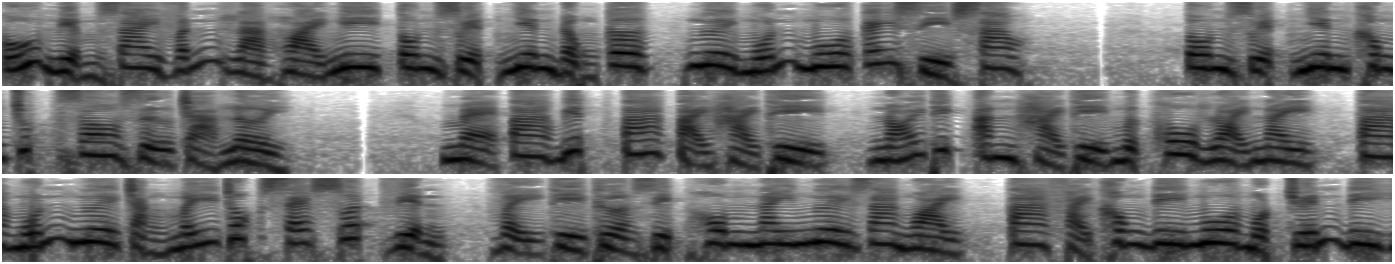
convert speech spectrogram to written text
Cố niệm sai vẫn là hoài nghi tôn duyệt nhiên động cơ, ngươi muốn mua cái gì sao? Tôn duyệt nhiên không chút do dự trả lời. Mẹ ta biết ta tại hải thị, nói thích ăn hải thị mực khô loại này, ta muốn ngươi chẳng mấy chốc sẽ xuất viện, vậy thì thừa dịp hôm nay ngươi ra ngoài, ta phải không đi mua một chuyến đi.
